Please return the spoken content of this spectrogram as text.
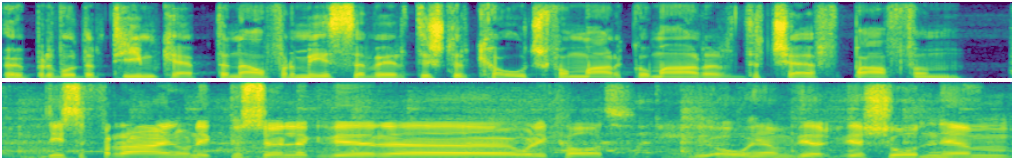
Jemand, der der Teamcaptain auch vermissen wird, ist der Coach von Marco Marer, der Jeff Buffum. Dieser Verein und ich persönlich, wir, uh, what do you call it? We owe him. Wir, wir schulden ihm,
